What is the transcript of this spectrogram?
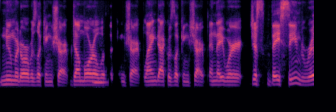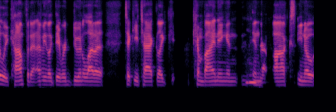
Numador was looking sharp Del Moro mm-hmm. was looking sharp Langdak was looking sharp and they were just they seemed really confident I mean like they were doing a lot of ticky tack like combining in mm-hmm. in that box. You know,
